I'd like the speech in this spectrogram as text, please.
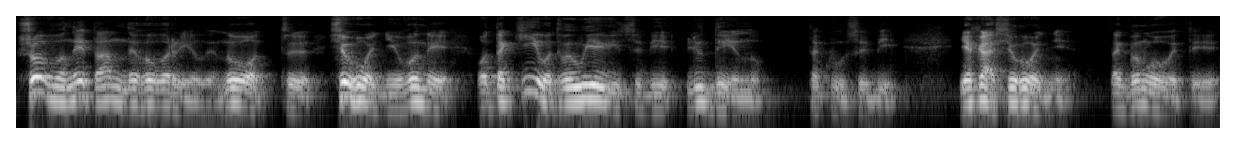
що б вони там не говорили. Ну от е, сьогодні вони отакі, от ви уявіть собі людину, таку собі, яка сьогодні, так би мовити,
